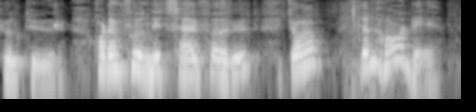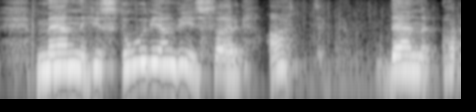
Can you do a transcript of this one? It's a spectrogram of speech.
kultur. Har den funnits här förut? Ja, den har det. Men historien visar att den har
